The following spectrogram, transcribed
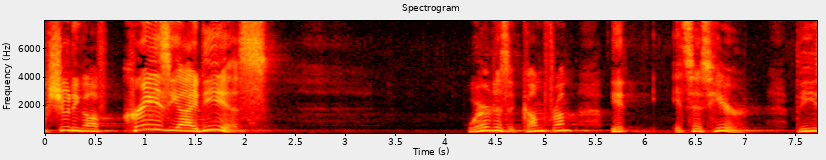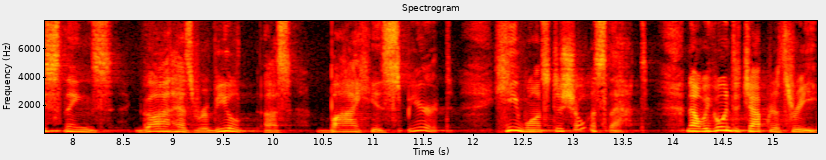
shooting off crazy ideas. Where does it come from? It, it says here, these things God has revealed us by His Spirit. He wants to show us that. Now we go into chapter 3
